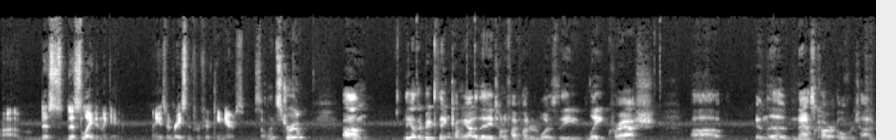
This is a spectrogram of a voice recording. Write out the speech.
Um, this this late in the game, he's been racing for 15 years. So that's true. Um, the other big thing coming out of the Daytona 500 was the late crash uh, in the NASCAR overtime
